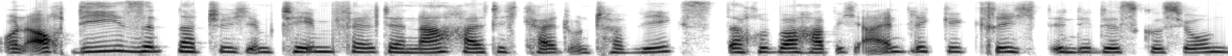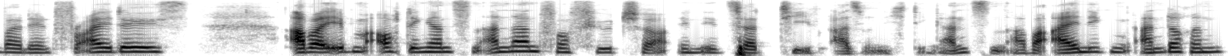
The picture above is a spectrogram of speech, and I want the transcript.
Und auch die sind natürlich im Themenfeld der Nachhaltigkeit unterwegs. Darüber habe ich Einblick gekriegt in die Diskussion bei den Fridays, aber eben auch den ganzen anderen For Future Initiativen, also nicht den ganzen, aber einigen anderen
